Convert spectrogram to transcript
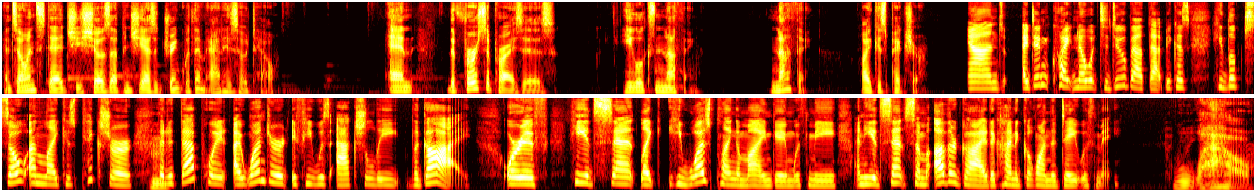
And so instead, she shows up and she has a drink with him at his hotel. And the first surprise is he looks nothing, nothing like his picture. And I didn't quite know what to do about that because he looked so unlike his picture that hmm. at that point I wondered if he was actually the guy or if he had sent, like, he was playing a mind game with me and he had sent some other guy to kind of go on the date with me. Wow.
